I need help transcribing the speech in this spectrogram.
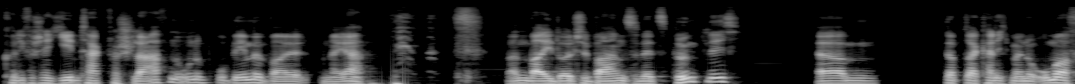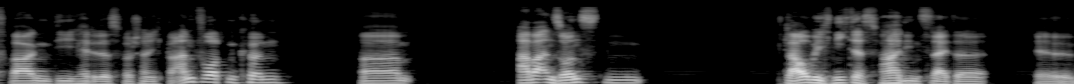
könnte ich wahrscheinlich jeden Tag verschlafen ohne Probleme, weil, naja, wann war die Deutsche Bahn zuletzt pünktlich? Ähm, ich glaube, da kann ich meine Oma fragen, die hätte das wahrscheinlich beantworten können. Ähm, aber ansonsten glaube ich nicht, dass Fahrdienstleiter äh,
